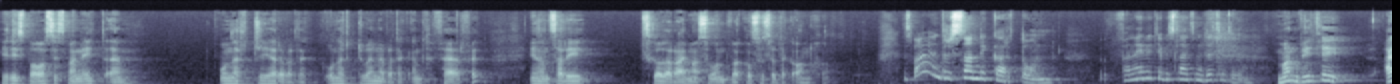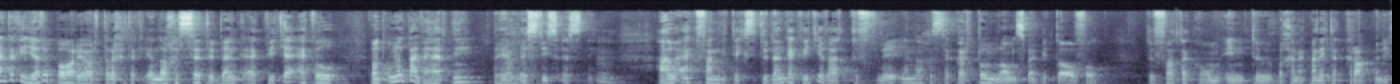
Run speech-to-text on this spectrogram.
Hierdie is basies maar net ehm um, onderkleure wat ek ondertone wat ek ingeverf het en dan sal die skildery maar so ontwikkel soos dit ek aangaan. Dis baie interessant die karton. Wanneer het jy besluit om dit te doen? Man, weet jy, eintlik 'n hele paar jaar terug het ek eendag gesit en dink ek, weet jy, ek wil want omdat my werk nie realisties is nie. Mm. Hou ek van die teks. Toe dink ek, weet jy wat, toe lê eendag 'n stuk karton langs my op die tafel. Toe vat ek hom en toe begin ek maar net te krap met die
